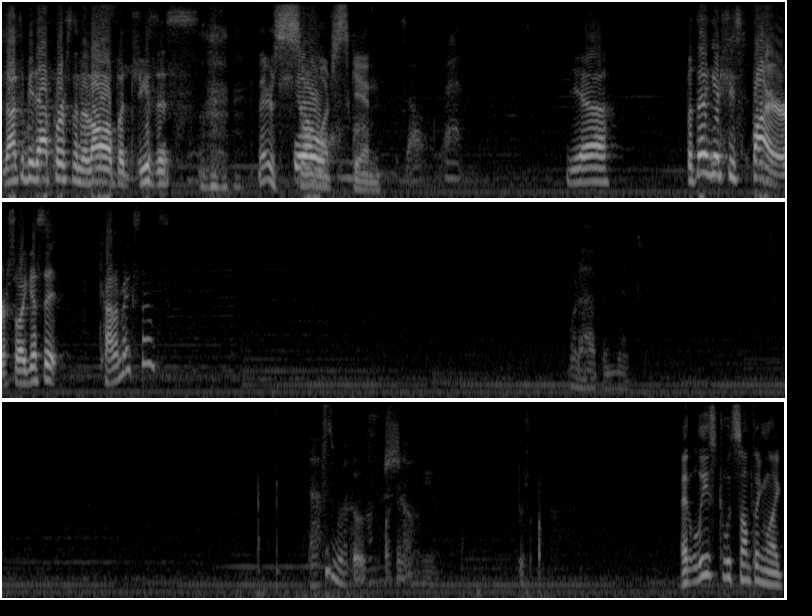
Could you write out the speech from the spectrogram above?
Not to be that person at all, but Jesus. There's so Yo. much skin. It's all that. Yeah. But then again, she's fire, so I guess it kind of makes sense. What happened next? That's what I'm Those gonna fucking- show you. At least with something like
